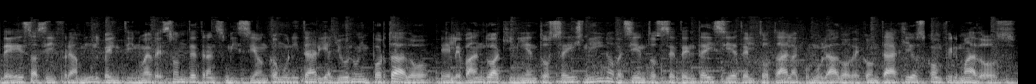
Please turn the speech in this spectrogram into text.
De esa cifra 1.029 son de transmisión comunitaria y uno importado, elevando a 506.977 el total acumulado de contagios confirmados,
